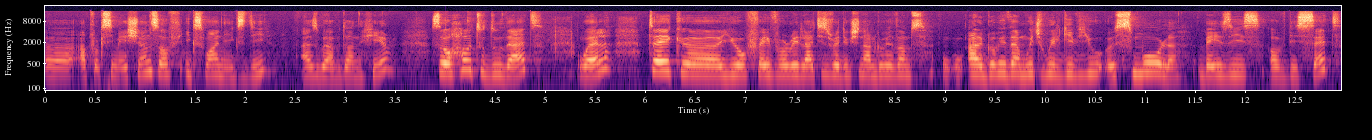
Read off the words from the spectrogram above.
uh, approximations of x1, xd, as we have done here. So how to do that? Well, take uh, your favorite lattice reduction algorithms, algorithm which will give you a small basis of this set.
